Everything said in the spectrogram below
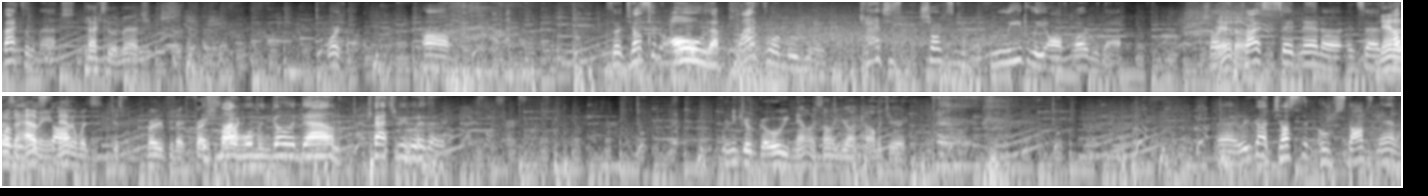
Back to the match. Back to the match. Working on it. Um, so Justin, oh, that platform movement catches Sharkz completely off guard with that. Sharkz Nana. tries to save Nana and says, I Nana wasn't having it. Nana was just ready for that fresh If my woman going down, catch me with her. When you go go now, it's not like you're on commentary. Right, we've got Justin. Oh, stomps Nana.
